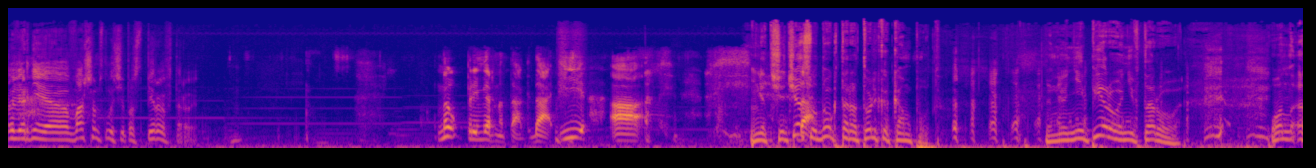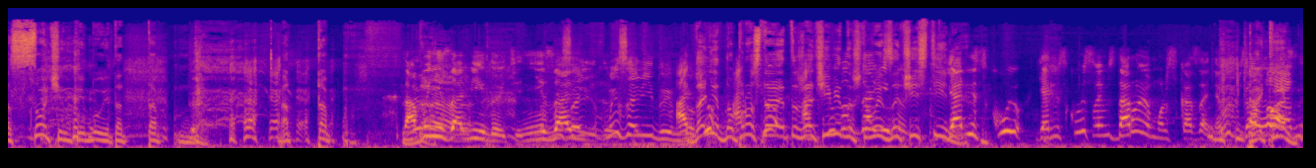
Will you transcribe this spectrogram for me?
Ну, Вернее, в вашем случае просто первый, второй. Ну, примерно так, да. И а, Нет, сейчас Да. у доктора только компот. Ни первого, ни второго. Он с сочинкой будет от... Да вы не завидуете, не завидуете. Мы завидуем. А да нет, ну просто это же очевидно, что вы зачистили. Я рискую, я рискую своим здоровьем, можно сказать. А вы да ладно.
